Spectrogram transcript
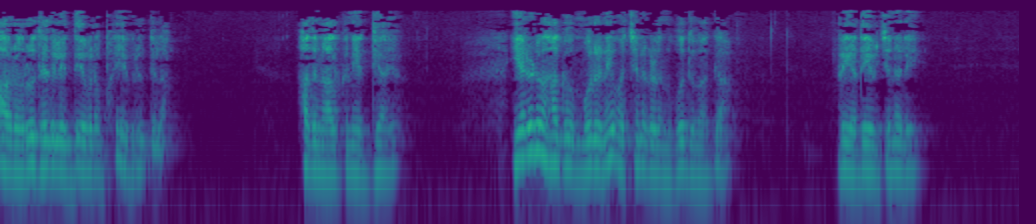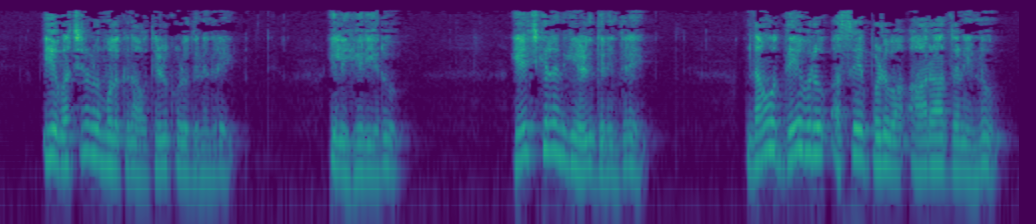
ಅವರ ಹೃದಯದಲ್ಲಿ ದೇವರ ಭಯವಿರುವುದಿಲ್ಲ ಹದಿನಾಲ್ಕನೇ ಅಧ್ಯಾಯ. ಎರಡು ಹಾಗೂ ಮೂರನೇ ವಚನಗಳನ್ನು ಓದುವಾಗ, ಪ್ರಿಯ ದೇವ್ ಜನರೇ, ಈ ವಚನಗಳ ಮೂಲಕ ನಾವು ತಿಳ್ಕೊಳ್ಳುವುದೇನೆಂದರೆ, ಇಲ್ಲಿ ಹಿರಿಯರು ಏಜ್ಕೆಲನಿಗೆ ಹೇಳಿದ್ದೇನೆಂದರೆ, ನಾವು ದೇವರು ಅಸಹ್ಯ ಪಡುವ ಆರಾಧನೆಯನ್ನು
